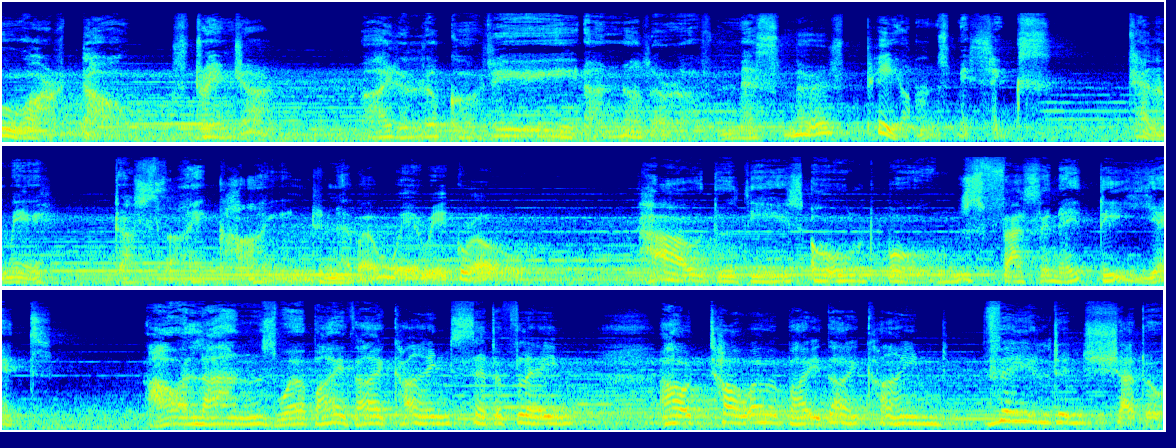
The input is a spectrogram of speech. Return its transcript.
Who art thou, stranger? By the look of thee, another of Messmer's peons, methinks. Tell me, does thy kind never weary grow? How do these old bones fascinate thee yet? Our lands were by thy kind set aflame, our tower by thy kind veiled in shadow.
